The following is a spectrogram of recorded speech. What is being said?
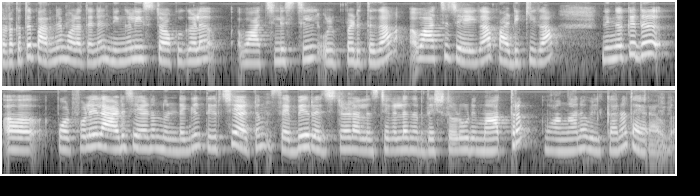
തുടക്കത്തിൽ പറഞ്ഞ പോലെ തന്നെ നിങ്ങൾ ഈ സ്റ്റോക്കുകൾ വാച്ച് ലിസ്റ്റിൽ ഉൾപ്പെടുത്തുക വാച്ച് ചെയ്യുക പഠിക്കുക. നിങ്ങൾക്കിത് പോർട്ട്ഫോളിയോയിൽ ആഡ് ചെയ്യണമെന്നുണ്ടെങ്കിൽ തീർച്ചയായിട്ടും സെബി രജിസ്റ്റേർഡ് അനലിസ്റ്റുകളുടെ നിർദ്ദേശത്തോടു കൂടി മാത്രം വാങ്ങാനോ വിൽക്കാനോ തയ്യാറാവുക.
